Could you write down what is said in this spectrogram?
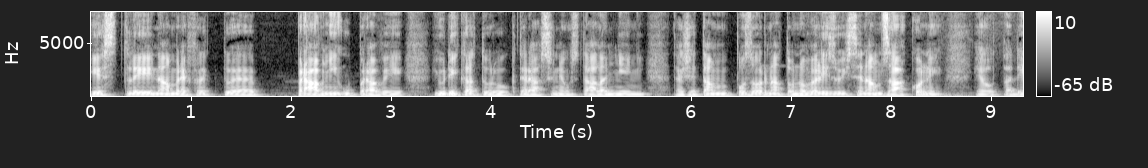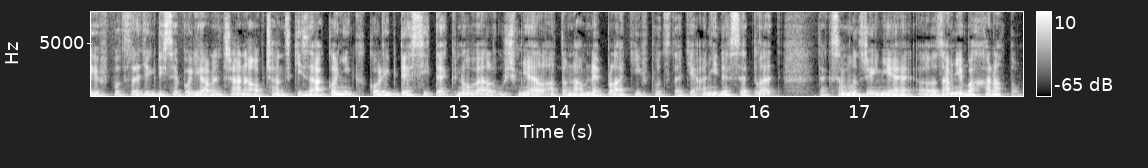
jestli nám reflektuje právní úpravy, judikaturu, která se neustále mění. Takže tam pozor na to, novelizují se nám zákony. Jo, tady v podstatě, když se podíváme třeba na občanský zákonník, kolik desítek novel už měl a to nám neplatí v podstatě ani deset let, tak samozřejmě eh, za mě bacha na to,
